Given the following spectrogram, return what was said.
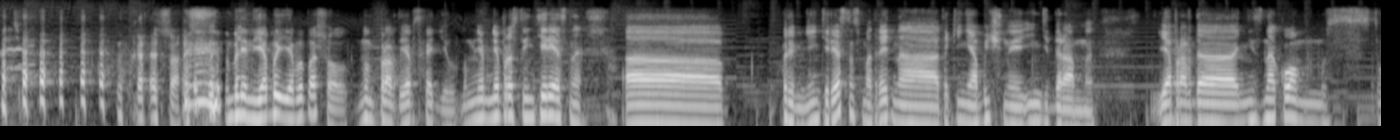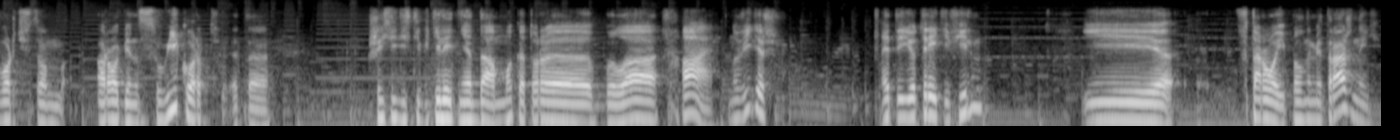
Хорошо. Ну, блин, я бы, я бы пошел. Ну, правда, я бы сходил. Но мне, мне просто интересно. Э, блин, мне интересно смотреть на такие необычные инди-драмы. Я, правда, не знаком с творчеством Робин Свикорд. Это 65-летняя дама, которая была... А, ну видишь, это ее третий фильм. И второй полнометражный.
